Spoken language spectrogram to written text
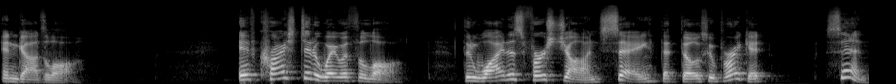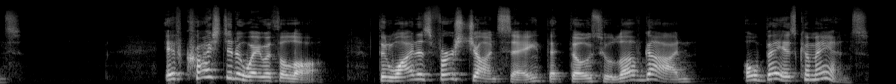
in God's law? If Christ did away with the law, then why does 1 John say that those who break it sins? If Christ did away with the law, then why does 1 John say that those who love God obey his commands?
